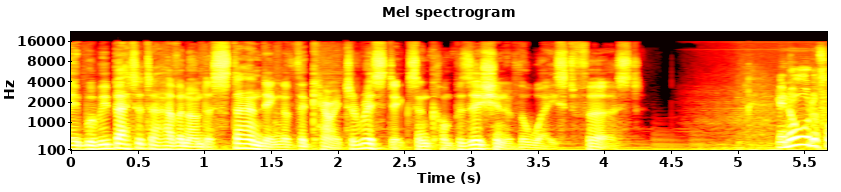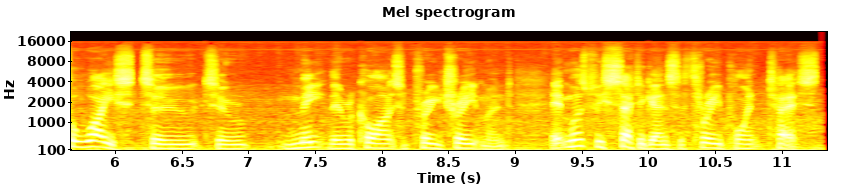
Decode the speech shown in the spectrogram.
it would be better to have an understanding of the characteristics and composition of the waste first. In order for waste to, to meet the requirements of pre-treatment, it must be set against a three-point test.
